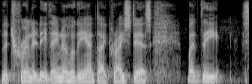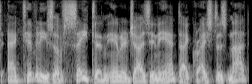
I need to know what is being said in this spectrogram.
the Trinity, they know who the Antichrist is. But the activities of Satan energizing the Antichrist does not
